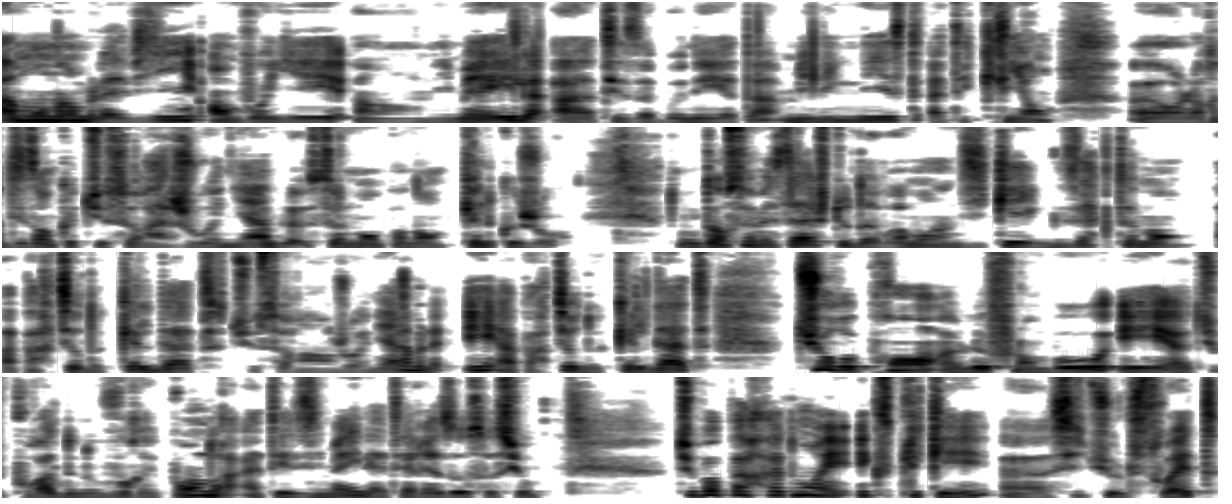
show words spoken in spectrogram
à mon humble avis, envoyer un email à tes abonnés, à ta mailing list, à tes clients, en leur disant que tu seras joignable seulement pendant quelques jours. Donc dans ce message, tu dois vraiment indiquer exactement à partir de quelle date tu seras injoignable et à partir de quelle date tu reprends euh, le flambeau et euh, tu pourras de nouveau répondre à tes emails et à tes réseaux sociaux. Tu peux parfaitement expliquer, euh, si tu le souhaites,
